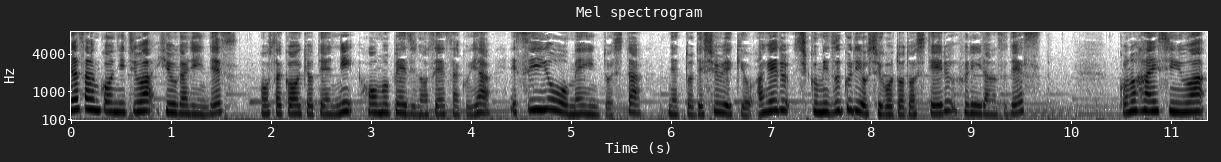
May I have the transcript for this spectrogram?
皆さんこんにちは、ヒューガリンです。大阪を拠点にホームページの制作や SEO をメインとしたネットで収益を上げる仕組み作りを仕事としているフリーランスです。この配信は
